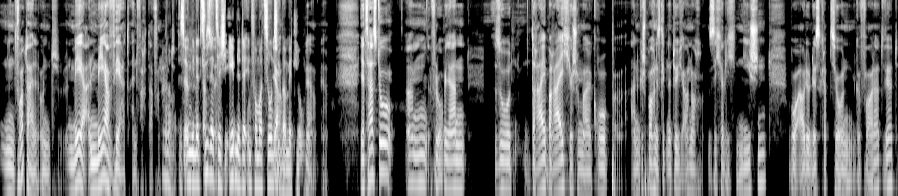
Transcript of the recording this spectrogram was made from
einen Vorteil und mehr, einen Mehrwert einfach davon hat. Genau. Ist irgendwie eine zusätzliche das, Ebene der Informationsübermittlung. Ja, ja, ja. Jetzt hast du, ähm, Florian, so drei Bereiche schon mal grob angesprochen. Es gibt natürlich auch noch sicherlich Nischen, wo Audiodeskription gefordert wird.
